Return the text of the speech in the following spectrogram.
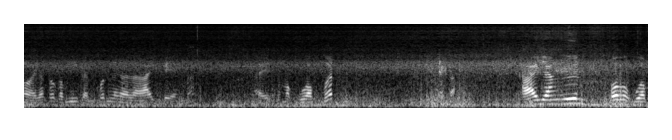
น้อยแล้วเขาก็มีกันคนละหลายแปลงนะ ไอ้หมกบวบหมดขายอย่างอื่นพอหมกบวบ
